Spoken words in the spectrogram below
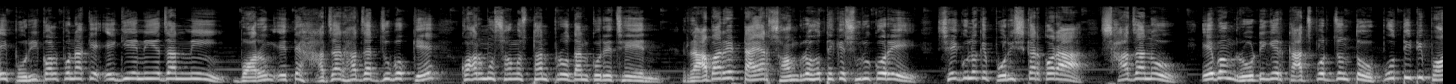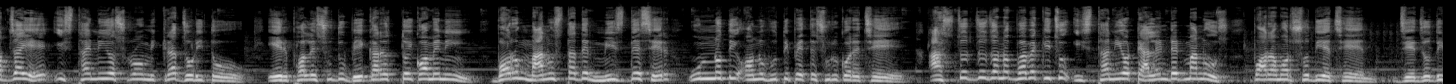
এই পরিকল্পনাকে এগিয়ে নিয়ে যাননি, বরং এতে হাজার হাজার যুবককে কর্মসংস্থান প্রদান করেছেন। রাবারের টায়ার সংগ্রহ থেকে শুরু করে সেগুলোকে পরিষ্কার করা, সাজানো এবং রোডিংয়ের কাজ পর্যন্ত প্রতিটি পর্যায়ে স্থানীয় শ্রমিকরা জড়িত। এর ফলে শুধু বেকারত্বই কমেনি, বরং মানুষ তাদের নিজ দেশের উন্নতি অনুভূতি পেতে শুরু করেছে। আশ্চর্যজনকভাবে কিছু স্থানীয় ট্যালেন্টেড মানুষ পরামর্শ দিয়েছেন যে যদি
